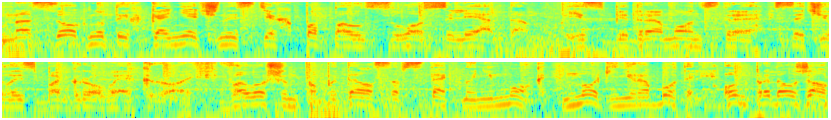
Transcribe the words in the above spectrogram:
на согнутых конечностях поползло следом. Из бедра монстра сочилась багровая кровь. Волошин попытался встать, но не мог. Ноги не работали. Он продолжал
